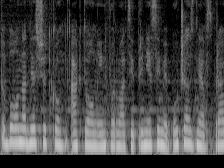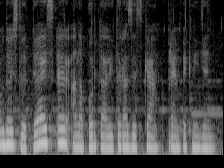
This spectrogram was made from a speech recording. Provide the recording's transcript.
To bolo na dnes všetko. Aktuálne informácie prinesieme počas dňa v spravodajstve TSR a na portáli teraz.sk. Prajem pekný deň.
